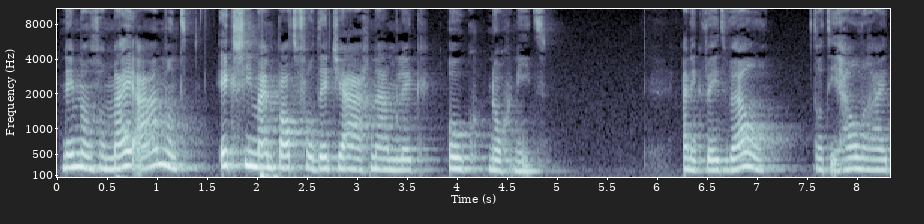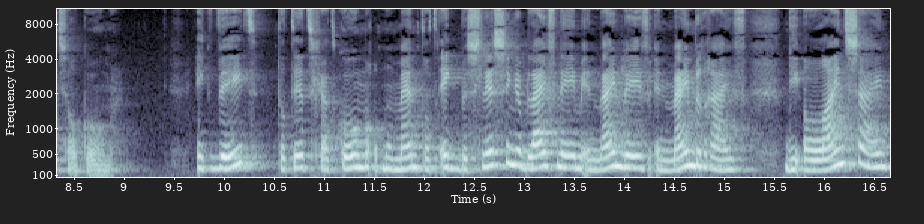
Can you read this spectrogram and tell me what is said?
Neem dan van mij aan, want ik zie mijn pad voor dit jaar namelijk ook nog niet. En ik weet wel dat die helderheid zal komen. Ik weet dat dit gaat komen op het moment dat ik beslissingen blijf nemen in mijn leven, in mijn bedrijf, die aligned zijn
